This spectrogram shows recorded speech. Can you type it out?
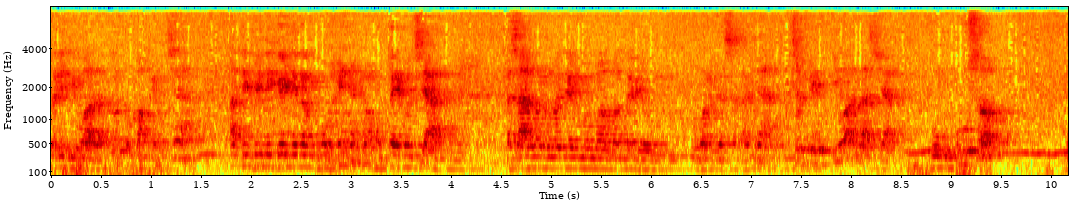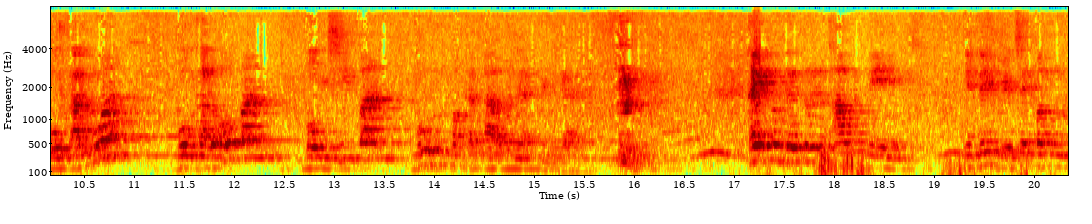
naniniwala doon, umakyat siya. At ibinigay niya ng buhay niya, mamatay mo siya. Kasama naman niyang mamamatay yung umarga sa kanya. So, tiwala siya. Buong puso, buong kalwa, buong kalooban, buong isipan, buong pagkatao niya at binigay. Kaya kung ganito ang awit ni, ni David sa ibang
